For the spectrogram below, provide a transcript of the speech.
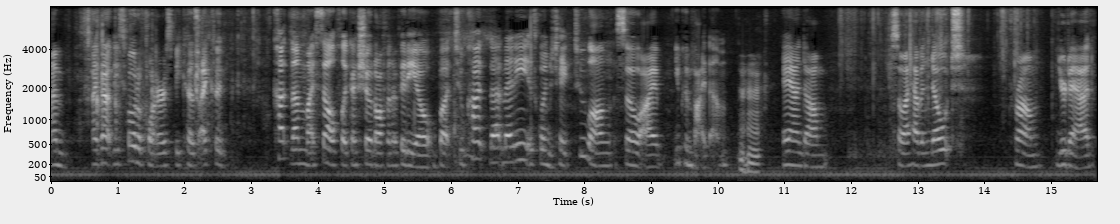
I'm I got these photo corners because I could cut them myself, like I showed off in a video. But to cut that many is going to take too long, so I you can buy them. hmm And um, so I have a note from your dad,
